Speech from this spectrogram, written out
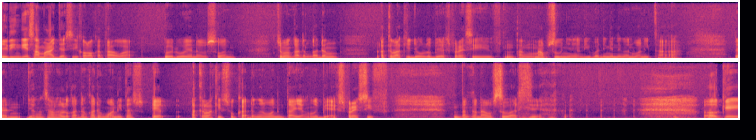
Jadi intinya sama aja sih kalau ketawa. Dua-duanya nafsuan. Cuman kadang-kadang laki-laki jauh lebih ekspresif tentang nafsunya dibandingin dengan wanita dan jangan salah loh kadang-kadang wanita eh laki-laki suka dengan wanita yang lebih ekspresif tentang kenafsuannya Oke, okay,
